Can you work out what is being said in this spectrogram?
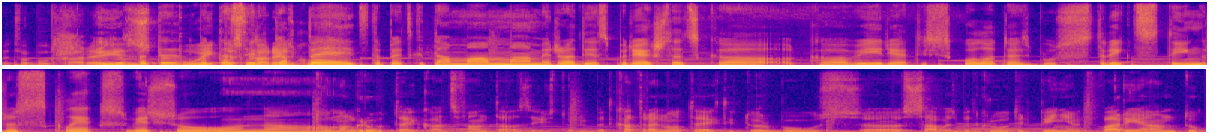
Bet varbūt kā reizes bet, ta- bet puikas, tas ir gūtu. kāpēc? Tāpēc, ka tām mamām ir radies priekšstats, ka, ka vīrietis skolotājs būs strikts, stingrs, klieks virsū. Un, To uh, man grūti pateikt, kādas fantāzijas tur ir. Bet katrai noteikti tur būs uh, savas. Bet grūti ir pieņemt variantu,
